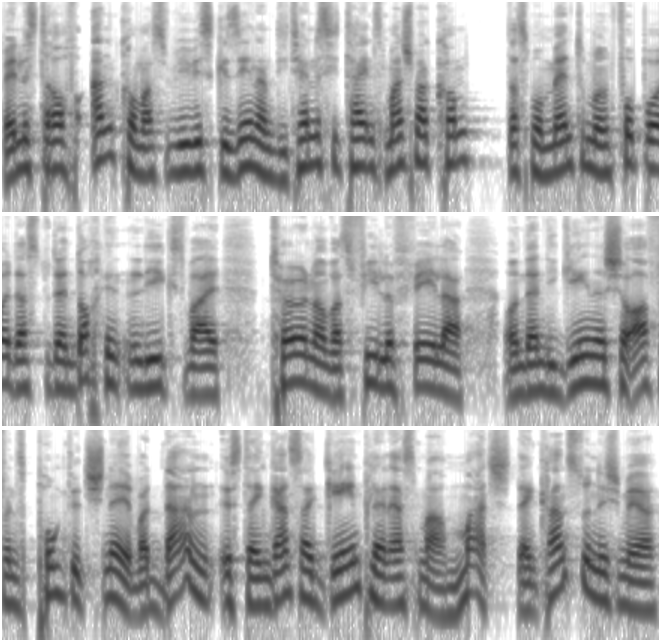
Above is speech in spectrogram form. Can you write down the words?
Wenn es darauf ankommt, was, wie wir es gesehen haben, die Tennessee Titans, manchmal kommt das Momentum im Football, dass du dann doch hinten liegst, weil Turnovers, viele Fehler und dann die genische Offense punktet schnell. Weil dann ist dein ganzer Gameplan erstmal Matsch. Dann kannst du nicht mehr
